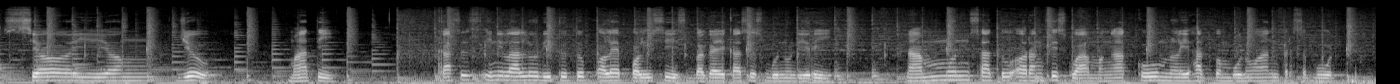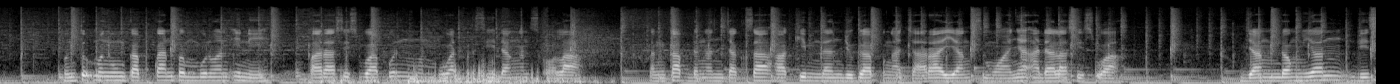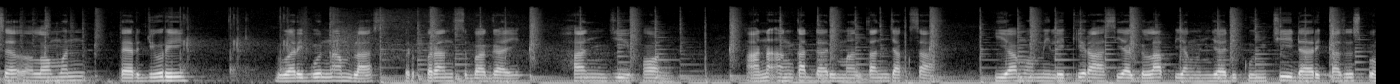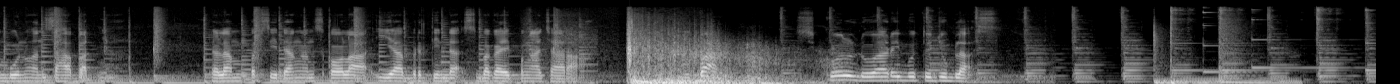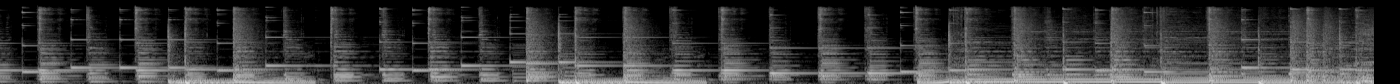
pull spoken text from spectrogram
Seo Young Jo mati. Kasus ini lalu ditutup oleh polisi sebagai kasus bunuh diri. Namun satu orang siswa mengaku melihat pembunuhan tersebut. Untuk mengungkapkan pembunuhan ini, Para siswa pun membuat persidangan sekolah, lengkap dengan jaksa, hakim, dan juga pengacara yang semuanya adalah siswa. Jang Dong-yeon di Solomon Perjury 2016 berperan sebagai Han Ji-hon, anak angkat dari mantan jaksa. Ia memiliki rahasia gelap yang menjadi kunci dari kasus pembunuhan sahabatnya. Dalam persidangan sekolah, ia bertindak sebagai pengacara. 4. School 2017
